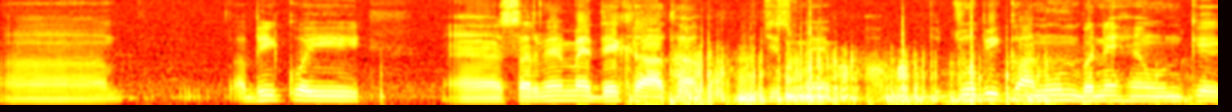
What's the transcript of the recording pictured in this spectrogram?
आ, अभी कोई आ, सर्वे में देख रहा था जिसमें जो भी कानून बने हैं उनके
